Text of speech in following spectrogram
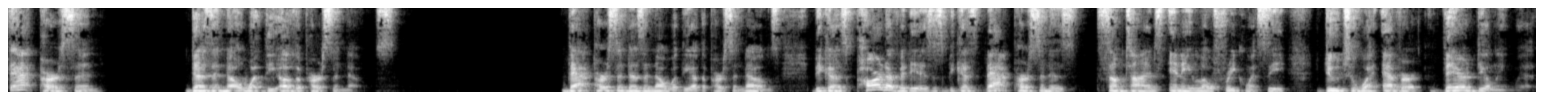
that person doesn't know what the other person knows. that person doesn't know what the other person knows because part of it is is because that person is sometimes in a low frequency due to whatever they're dealing with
